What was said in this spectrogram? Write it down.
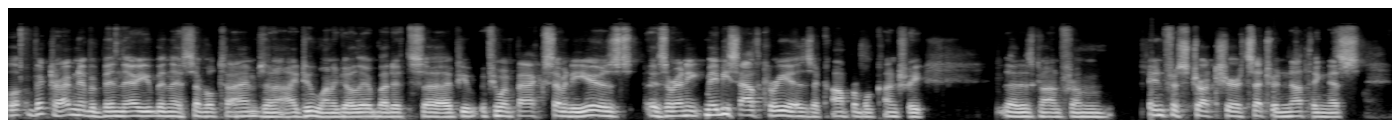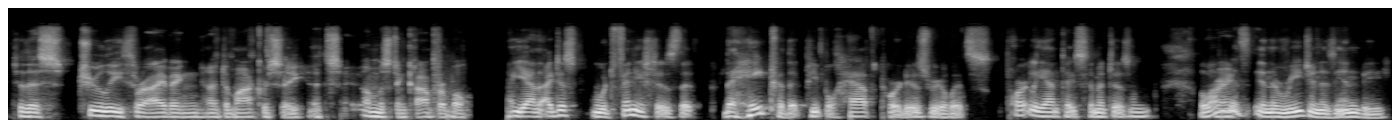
Well, Victor, I've never been there. You've been there several times, and I do want to go there. But it's uh, if you if you went back seventy years, is there any? Maybe South Korea is a comparable country that has gone from infrastructure, et cetera, nothingness to this truly thriving uh, democracy. It's almost incomparable. Yeah, I just would finish is that the hatred that people have toward Israel, it's partly anti-Semitism. A lot right. of it in the region is envy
